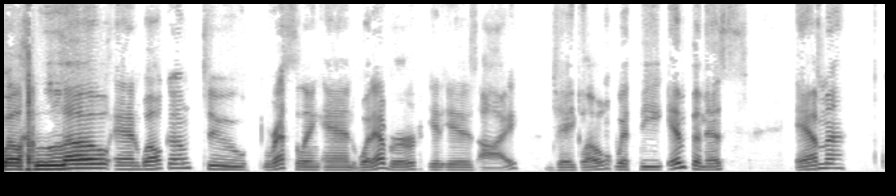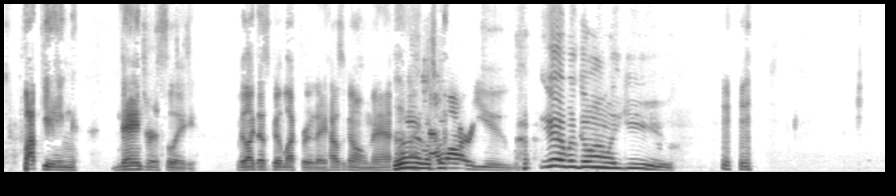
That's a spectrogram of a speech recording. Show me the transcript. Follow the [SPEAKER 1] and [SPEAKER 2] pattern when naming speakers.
[SPEAKER 1] Well, hello and welcome to wrestling and whatever it is. I, JGlow, with the infamous M fucking dangerously. I feel like that's good luck for today. How's it going, man?
[SPEAKER 2] Good. What's
[SPEAKER 1] How
[SPEAKER 2] going?
[SPEAKER 1] are you?
[SPEAKER 2] Yeah, what's going on with you?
